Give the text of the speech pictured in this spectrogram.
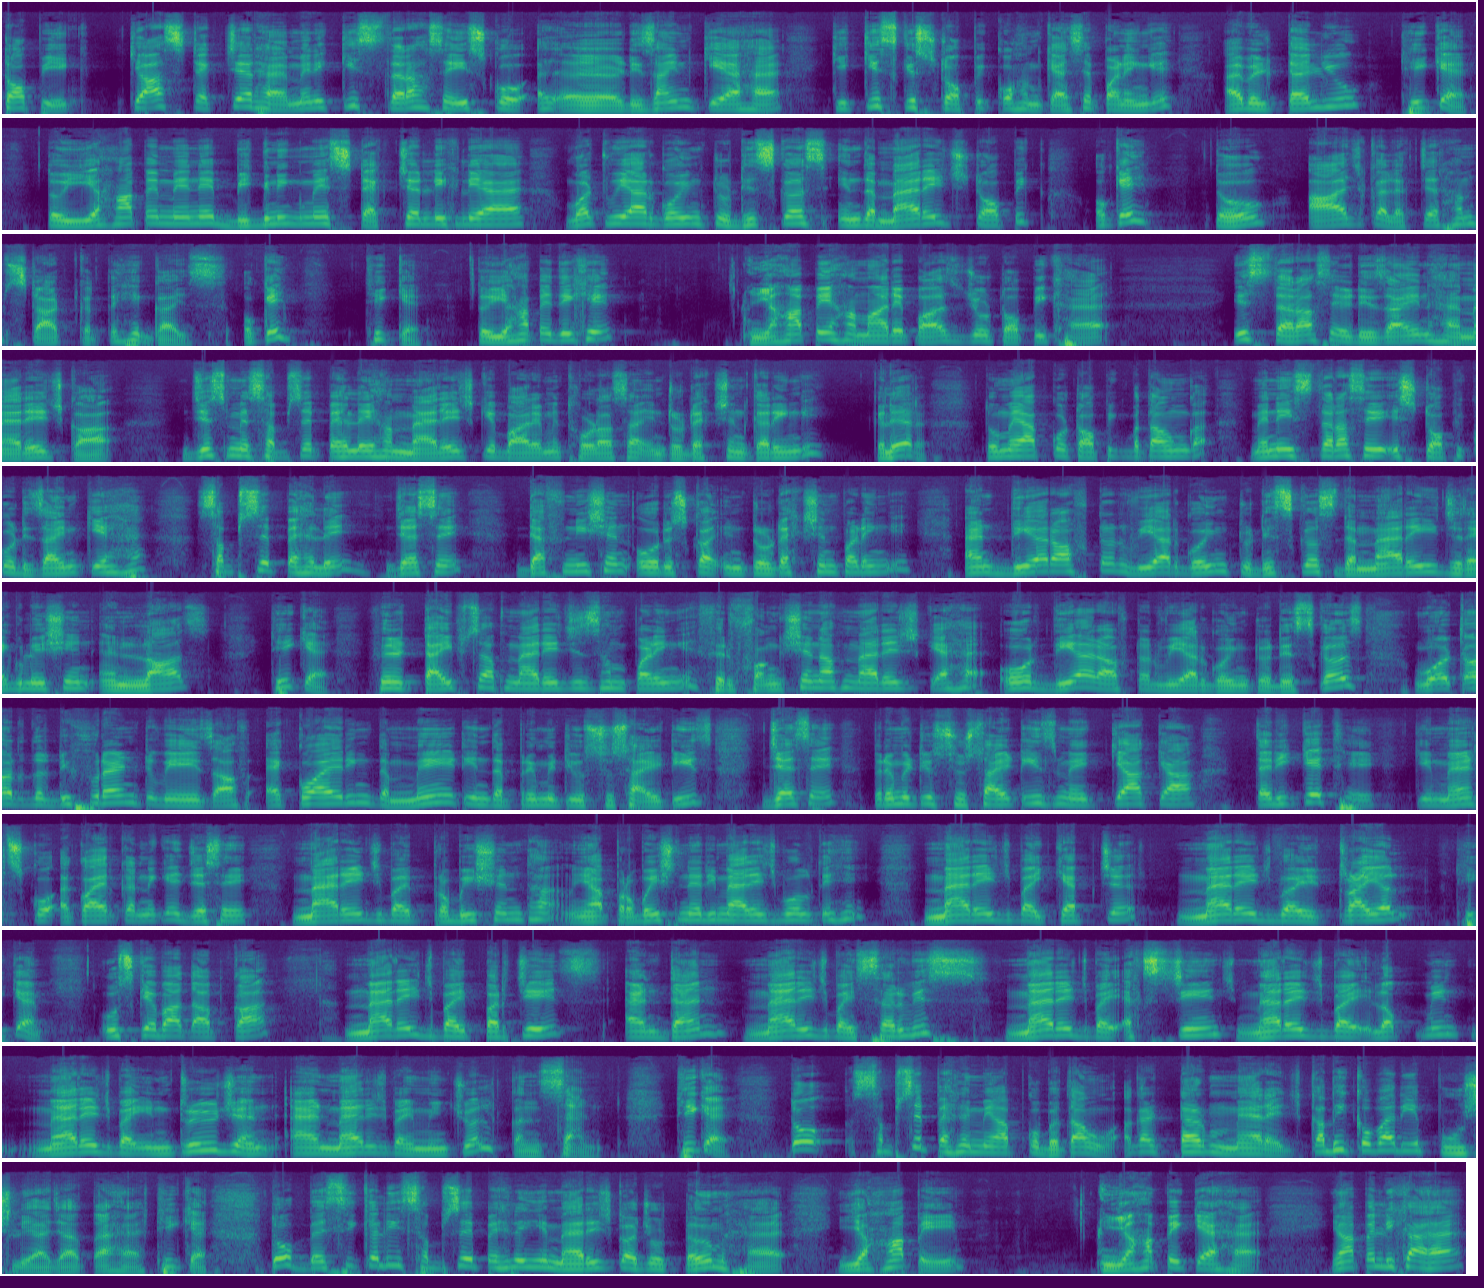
topic क्या स्ट्रक्चर है? मैंने किस तरह से इसको डिज़ाइन किया है कि किस किस टॉपिक को हम कैसे पढ़ेंगे? आई विल टेल यू ठीक है? तो यहाँ पे मैंने बिगनिंग में स्ट्रक्चर लिख लिया है। What we are going to discuss in the marriage topic okay तो आज का लेक्चर हम स्टार्ट करते हैं गाइस ओके ठीक है? तो यहाँ पे देखिए, यहाँ पे हमारे पास जो टॉपिक है, इस तरह से डिज़ाइन है मैरिज का, जिसमें सबसे पहले हम मैरिज के बारे में थोड़ा सा इंट्रोडक्शन करेंगे। क्लियर तो मैं आपको टॉपिक बताऊँगा। मैंने इस तरह से इस टॉपिक को डिज़ाइन किया है। सबसे पहले जैसे डेफिनेशन और उसका इंट्रोडक्शन पढ़ेंगे। And thereafter we are going to discuss the marriage regulation and laws ठीक है? फिर टाइप्स ऑफ़ मैरिजेस हम पढ़ेंगे, फिर फ़ंक्शन ऑफ़ मैरिज क्या है? और thereafter we are going to discuss what are the different ways of acquiring the mate in the primitive societies जैसे प्रिमिटिव सोसाइटीज़ में क्या क्या तरीके थे कि मेट्स को एक्वायर करने के? जैसे मैरिज बाय प्रोबिशन था यहाँ प्रोबिशनरी मैरिज बोलते हैं। Marriage by capture marriage by trial ठीक है? उसके बाद आपका marriage by purchase and then marriage by service marriage by exchange marriage by elopement marriage by intrusion and marriage by mutual consent ठीक है? तो सबसे पहले मैं आपको बताऊँ, अगर टर्म मैरिज कभी कभार ये पूछ लिया जाता है, ठीक है? तो बेसिकली सबसे पहले ये मैरिज का जो टर्म है, यहाँ पे यहाँ पे क्या है? यहाँ पे लिखा है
